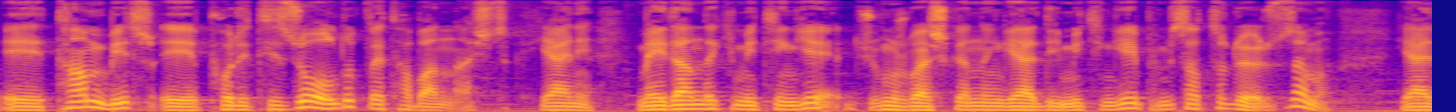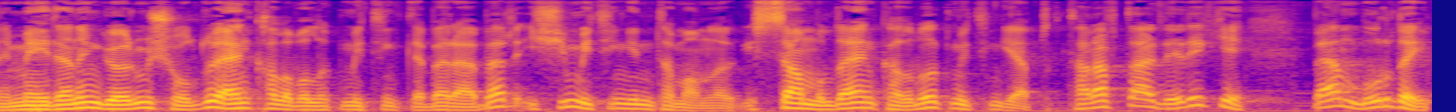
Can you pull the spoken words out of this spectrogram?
e, tam bir e, politize olduk ve tabanlaştık. Yani meydandaki mitinge, Cumhurbaşkanı'nın geldiği mitinge hepimiz hatırlıyoruz değil mi? Yani meydanın görmüş olduğu en kalabalık mitingle beraber işin mitingini tamamladık. İstanbul'da en kalabalık mitingi yaptık. Taraftar dedi ki ben buradayım.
